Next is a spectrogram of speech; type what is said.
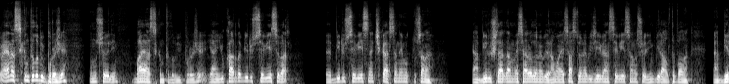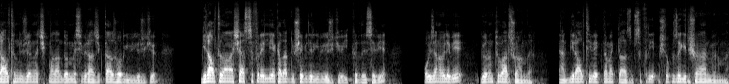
ENA sıkıntılı bir proje. Bunu söyleyeyim. Bayağı sıkıntılı bir proje. Yani yukarıda bir üst seviyesi var. Ee, Bir üst seviyesine çıkarsa ne mutlu sana. Yani bir üçlerden vesaire dönebilir ama esas dönebileceği ben seviye sana söyleyeyim 1.6 falan. Yani 1.6'nın üzerine çıkmadan dönmesi birazcık daha zor gibi gözüküyor. 1.6'dan aşağı 0.50'ye kadar düşebilir gibi gözüküyor ilk kırdığı seviye. O yüzden öyle bir görüntü var şu anda. Yani 1.6'yı beklemek lazım. 0.79'a giriş önermiyorum ben.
